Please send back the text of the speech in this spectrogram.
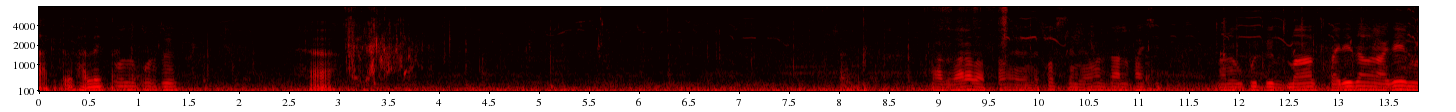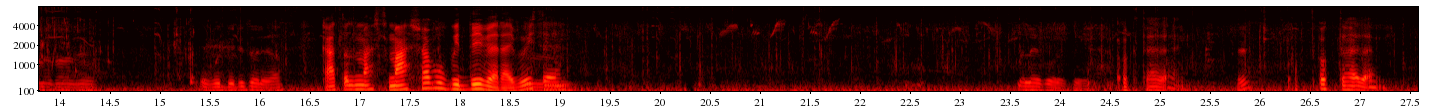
লাভ তো ভালোই হ্যাঁ। মাছ ধরা যাচ্ছে করছে নি আমার জাল পাইছি। মানে উপর দিয়ে মাছ বাইরে যাওয়ার আগেই মনে করো যে উপর দিয়ে চলে যাচ্ছে। কাতল মাছ মাছ সব উপর দিয়ে বেড়ায় বুঝছেন? মেলায় পড়েছে। উক্ত হয়ে যায় হ্যাঁ? উক্ত হয়ে যায় কষ্ট হবে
